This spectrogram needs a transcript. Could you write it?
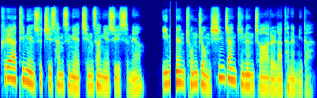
크레아티닌 수치 상승의 증상일 수 있으며 이는 종종 신장 기능 저하를 나타냅니다.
